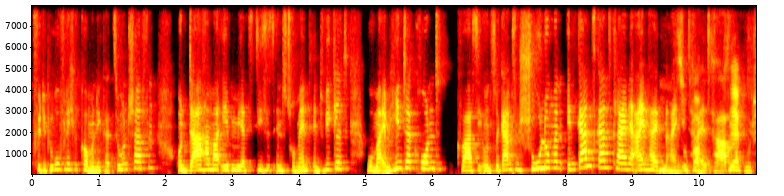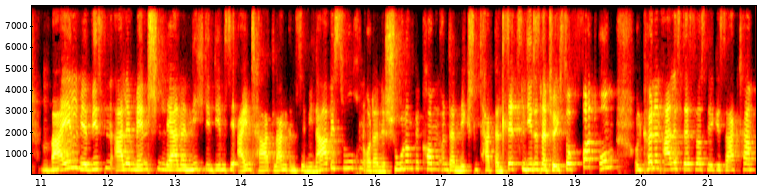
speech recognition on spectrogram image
für die berufliche Kommunikation schaffen. Und da haben wir eben jetzt dieses Instrument entwickelt, wo wir im Hintergrund quasi unsere ganzen Schulungen in ganz, ganz kleine Einheiten mhm, eingeteilt super. haben. Sehr gut. Mhm. Weil wir wissen, alle Menschen lernen nicht, indem sie einen Tag lang ein Seminar besuchen oder eine Schulung bekommen und am nächsten Tag, dann setzen die das natürlich sofort um und können alles das, was wir gesagt haben,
